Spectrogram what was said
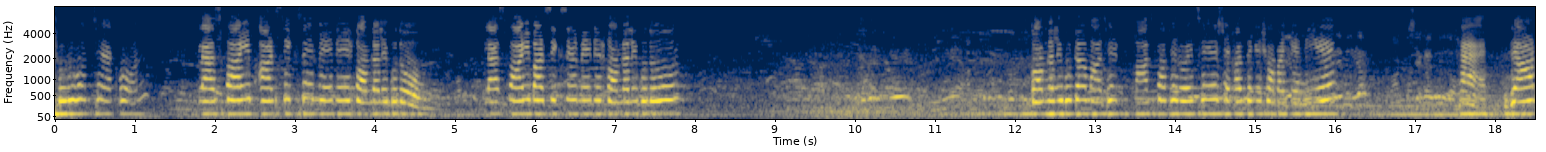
শুরু হচ্ছে এখন ক্লাস ফাইভ আর সিক্স এর মেয়েদের কমলা লেবু দৌড়। ক্লাস ফাইভ আর সিক্স এর মেয়েদের কমলা লেবু দৌড়। কমলা লেবুটা মাঝের, মাঝপথে রয়েছে, সেখান থেকে সবাইকে নিয়ে। হ্যাঁ যার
